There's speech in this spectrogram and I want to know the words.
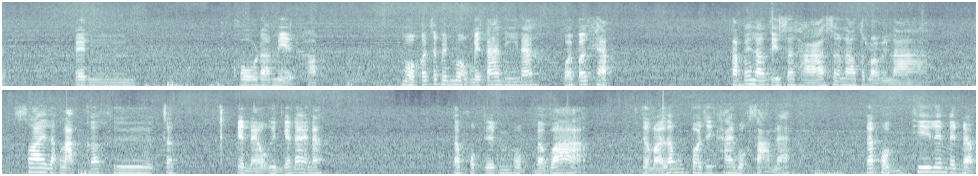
จเป็นโคดาเมจครับ หมวกก็จะเป็นหมวกเมตานี้นะไวเปอร์แคป ทำให้เราติดสถานะเซอร์ราวตลอดเวลาสร้อยหลักๆก็คือจะเปลี่ยนแนวอื่นก็ได้นะ แต่ผมจะเป็นแบบว่า อย่างน้อยต้องโปรเจกต์ไทยบวกสามแล้ว แล้วผมที่เล่นเป็นแบบ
